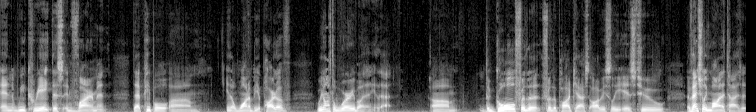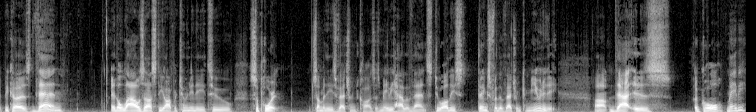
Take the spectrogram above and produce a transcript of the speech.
and we create this environment that people um, you know want to be a part of, we don't have to worry about any of that. Um, the goal for the for the podcast obviously is to eventually monetize it because then it allows us the opportunity to support some of these veteran causes, maybe have events, do all these things for the veteran community. Uh, that is a goal, maybe,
